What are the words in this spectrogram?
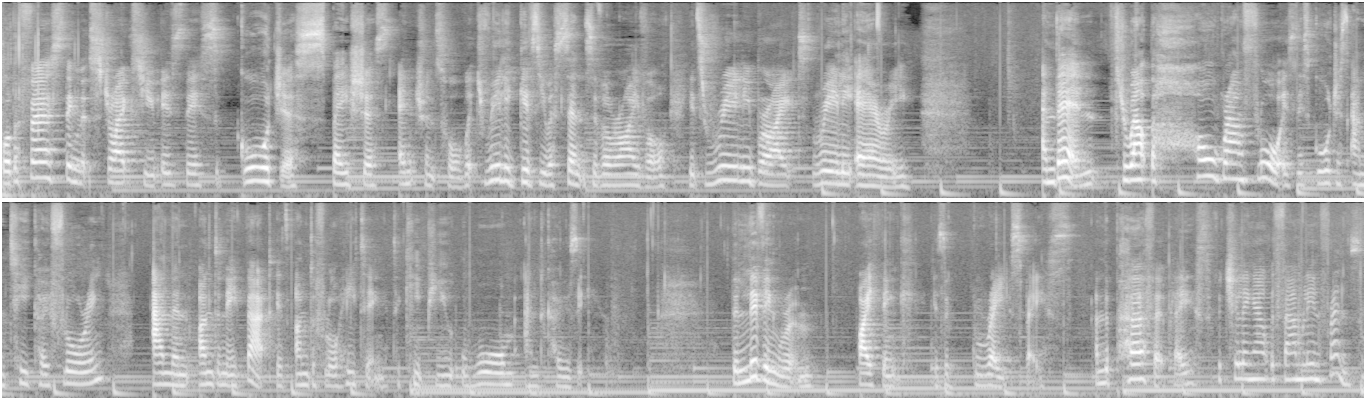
Well, the first thing that strikes you is this gorgeous, spacious entrance hall, which really gives you a sense of arrival. It's really bright, really airy. And then throughout the whole ground floor is this gorgeous Amtico flooring. And then underneath that is underfloor heating to keep you warm and cozy. The living room, I think, is a great space and the perfect place for chilling out with family and friends.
